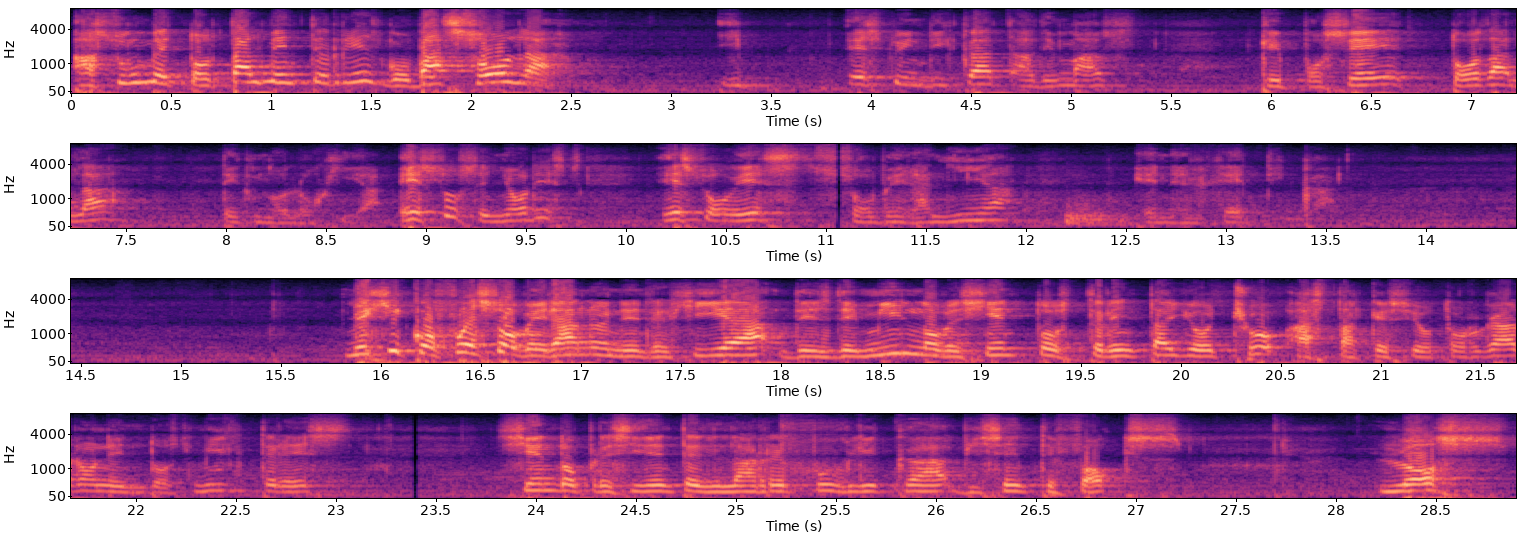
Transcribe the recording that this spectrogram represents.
asume totalmente riesgo, va sola. Y esto indica además que posee toda la tecnología. Eso, señores, eso es soberanía energética. México fue soberano en energía desde 1938 hasta que se otorgaron en 2003, siendo presidente de la República Vicente Fox, los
